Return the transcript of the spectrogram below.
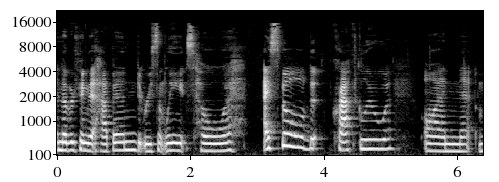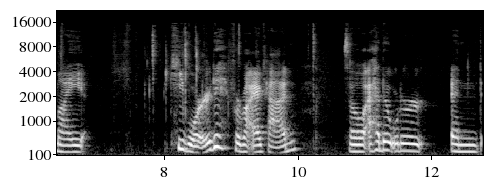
another thing that happened recently, so I spilled craft glue on my keyboard for my iPad. So I had to order, and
